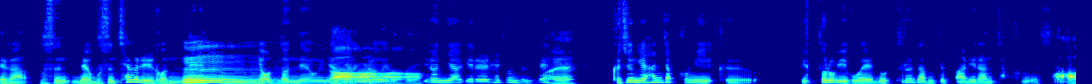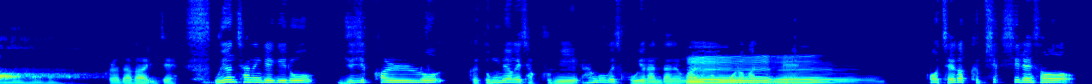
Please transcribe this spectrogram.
내가 무슨 내가 무슨 책을 읽었는데 음, 이게 어떤 내용이냐 아, 이런, 아, 이런, 아. 이런 이야기를 해줬는데 네. 그 중에 한 작품이 그 빅토르 위고의 노트르담 드 파리라는 작품이었어요. 아, 그러다가 이제 우연찮은 계기로 뮤지컬로 그 동명의 작품이 한국에서 공연한다는 걸 알고 보러 갔는데 음, 어 제가 급식실에서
